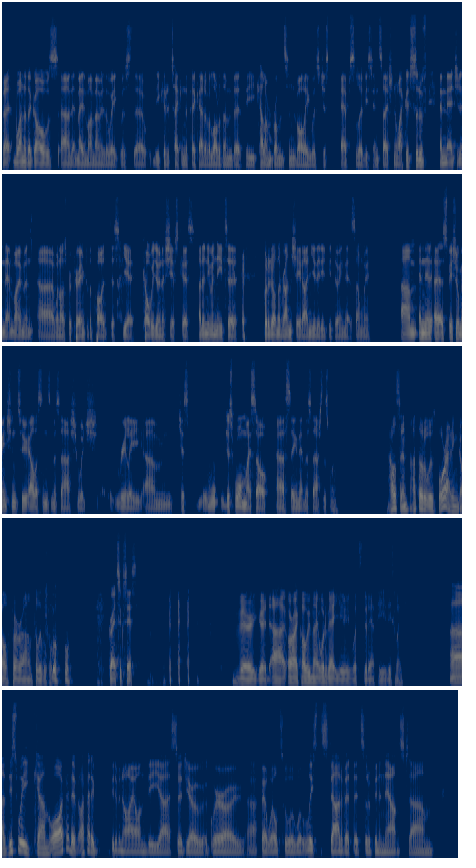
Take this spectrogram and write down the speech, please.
But one of the goals uh, that made my moment of the week was the you could have taken the pick out of a lot of them, but the Callum Robinson volley was just absolutely sensational. I could sort of imagine in that moment uh, when I was preparing for the pod, just yeah, Colby doing a chef's kiss. I didn't even need to put it on the run sheet. I knew that he'd be doing that somewhere. Um, and then a special mention to Alisson's moustache, which really um, just just warmed my soul uh, seeing that moustache this morning. Alisson, I thought it was Borat in goal for um, for Liverpool. Great success. Very good. Uh, all right, Colby, mate. What about you? What stood out for you this week? Uh, this week, um, well, I've had a I've had a bit of an eye on the uh, Sergio Aguero uh, farewell tour. Well, at least the start of it that's sort of been announced um,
